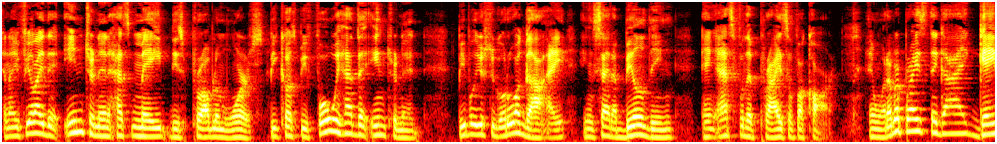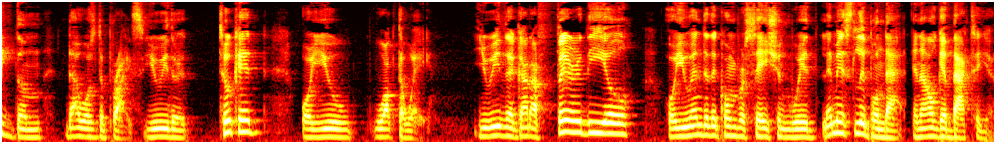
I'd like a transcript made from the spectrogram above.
And I feel like the internet has made this problem worse because before we had the internet, people used to go to a guy inside a building and ask for the price of a car. And whatever price the guy gave them, that was the price. You either took it or you walked away you either got a fair deal or you ended the conversation with, let me slip on that and I'll get back to you,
